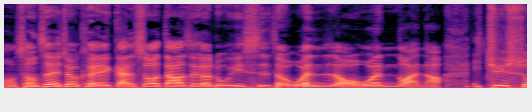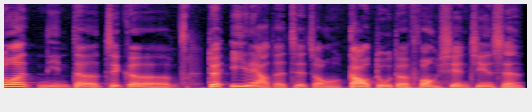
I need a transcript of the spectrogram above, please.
哦，从这里就可以感受到这个卢医师的温柔温暖啊！诶，据说您的这个对医疗的这种高度的奉献精神，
